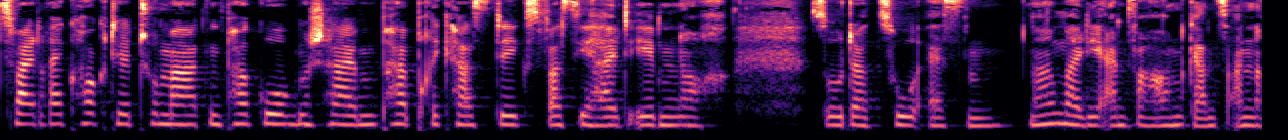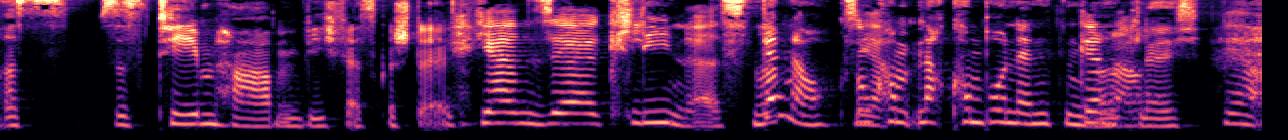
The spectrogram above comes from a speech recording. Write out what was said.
zwei, drei Cocktailtomaten, paar Gurkenscheiben, Paprikasticks, was sie halt eben noch so dazu essen, ne? weil die einfach auch ein ganz anderes System haben, wie ich festgestellt. Ja, ein sehr cleanes, ne? Genau, so ja. kommt nach Komponenten genau. wirklich. Ja.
